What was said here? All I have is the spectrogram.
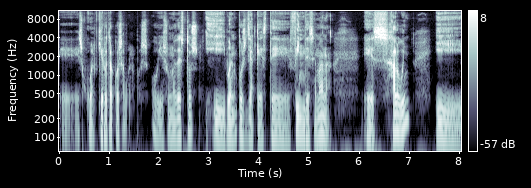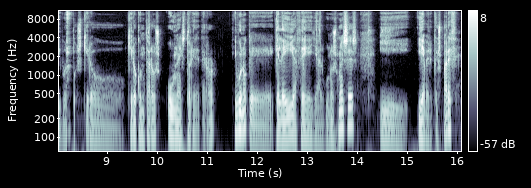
eh, es cualquier otra cosa, bueno, pues hoy es uno de estos. Y bueno, pues ya que este fin de semana es Halloween, y bueno, pues quiero, quiero contaros una historia de terror. Y bueno, que, leí hace ya algunos meses y, y a ver qué os parece.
